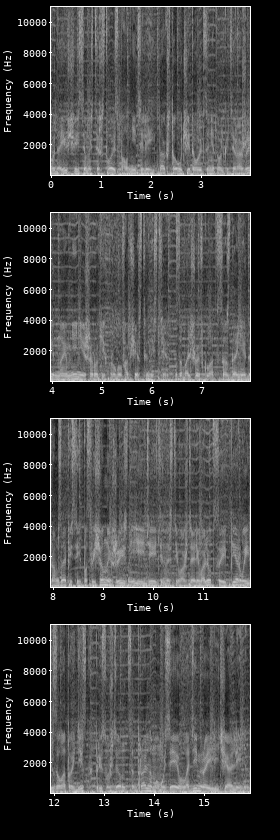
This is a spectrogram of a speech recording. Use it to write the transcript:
выдающееся мастерство исполнителей, так что учитываются не только тиражи, но и мнение широких кругов общественности. За большой вклад в создание грамзаписей, посвященных жизни и деятельности вождя революции, первый золотой диск присужден Центральному музею Владимира Ильича Ленина.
